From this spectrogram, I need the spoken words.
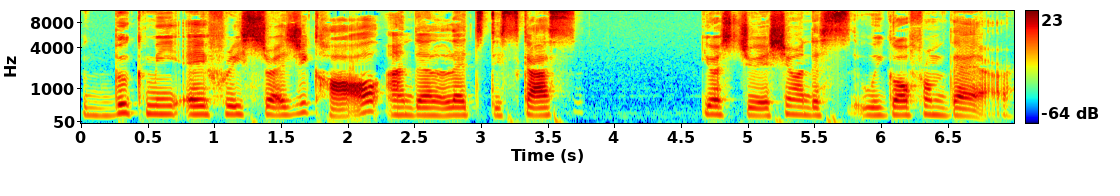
book me a free strategy call and then let's discuss your situation and this, we go from there.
